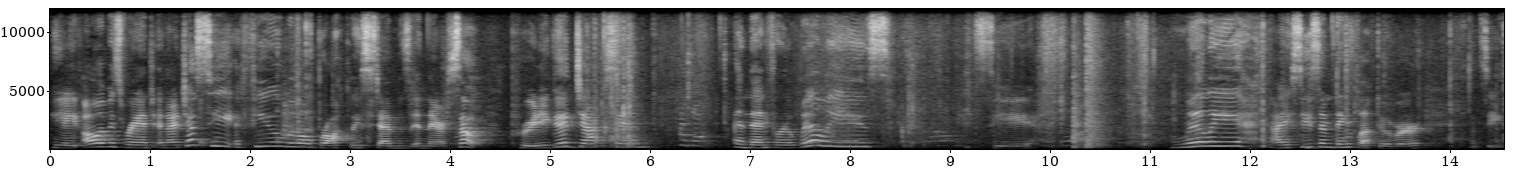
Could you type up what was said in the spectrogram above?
He He ate all of his ranch and I just see a few little broccoli stems in there. So pretty good, Jackson. And then for Lily's, let's see. Lily, I see some things left over. Let's see.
